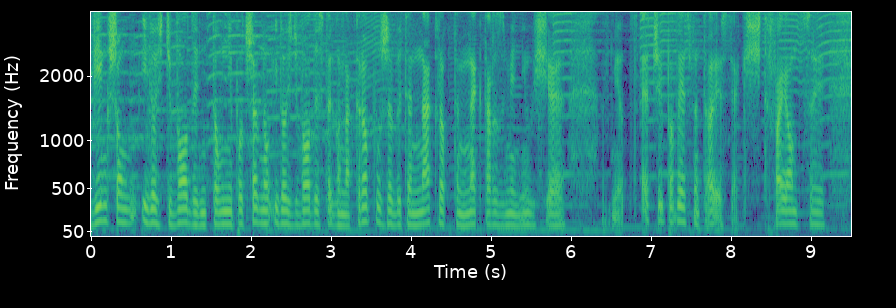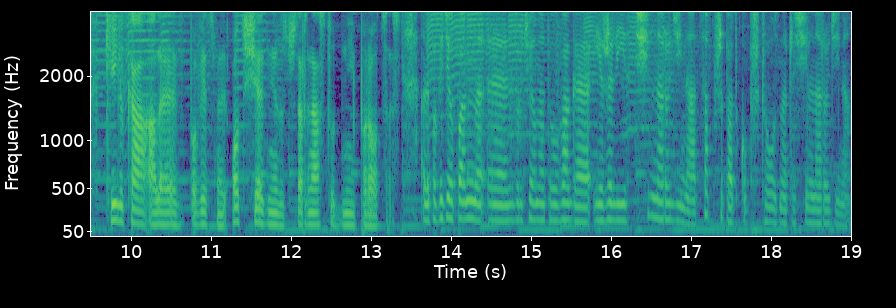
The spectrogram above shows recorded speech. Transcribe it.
większą ilość wody, tą niepotrzebną ilość wody z tego nakropu, żeby ten nakrop, ten nektar zmienił się w miód. E, czyli powiedzmy to jest jakiś trwający kilka, ale powiedzmy od 7 do 14 dni proces. Ale powiedział Pan, e, zwróciłam na to uwagę, jeżeli jest silna rodzina, co w przypadku pszczół znaczy silna rodzina?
